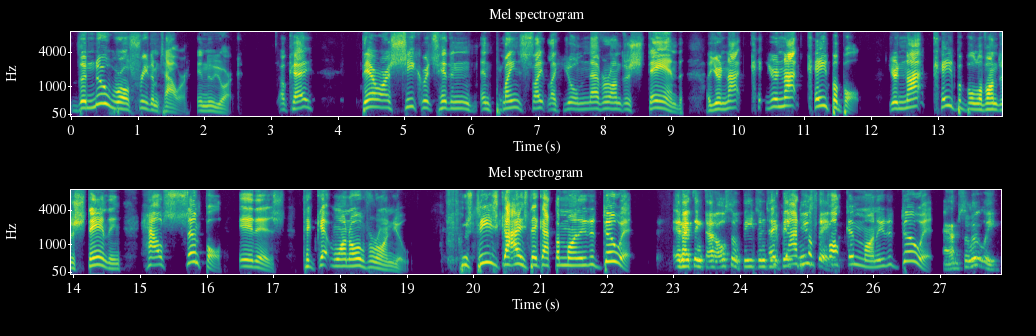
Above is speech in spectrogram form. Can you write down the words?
the New World Freedom Tower in New York. Okay. There are secrets hidden in plain sight like you'll never understand. You're not you're not capable. You're not capable of understanding how simple it is to get one over on you. Because these guys, they got the money to do it. And I think that also feeds into They the fake got news the thing. fucking money to do it. Absolutely.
